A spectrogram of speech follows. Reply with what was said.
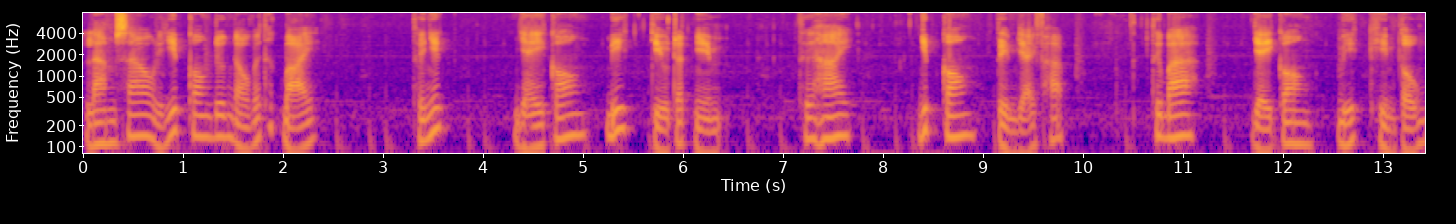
làm sao để giúp con đương đầu với thất bại? Thứ nhất, dạy con biết chịu trách nhiệm. Thứ hai, giúp con tìm giải pháp. Thứ ba, dạy con biết khiêm tốn.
